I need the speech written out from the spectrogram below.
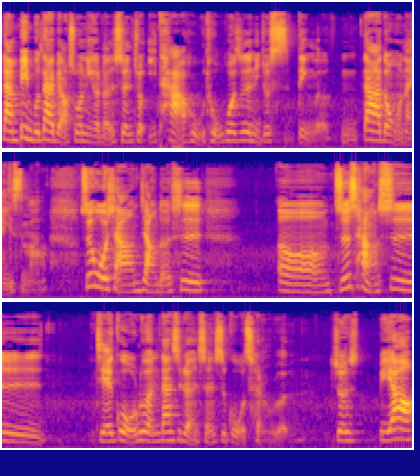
但并不代表说你的人生就一塌糊涂，或者是你就死定了。嗯，大家懂我那意思吗？所以我想讲的是，嗯、呃，职场是结果论，但是人生是过程论。就是不要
